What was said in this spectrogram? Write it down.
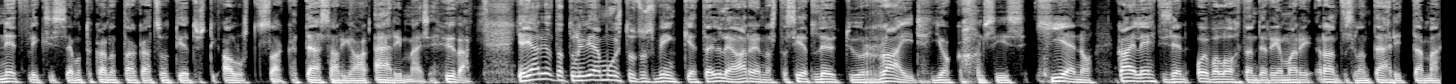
Netflixissä, mutta kannattaa katsoa tietysti alusta saakka. Tämä sarja on äärimmäisen hyvä. Ja Jarilta tuli vielä muistutusvinkki, että Yle Areenasta sieltä löytyy Ride, joka on siis hieno. Kai Lehtisen, Oiva Lohtander ja Mari Rantasilan tähdittämä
